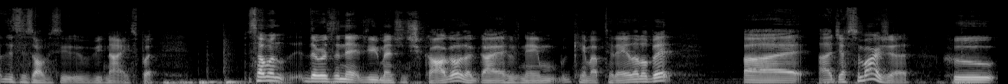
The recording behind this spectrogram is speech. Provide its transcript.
This is obviously it would be nice, but someone there was a name you mentioned Chicago, the guy whose name came up today a little bit, uh, uh, Jeff Samardzija, who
